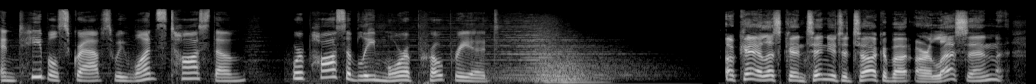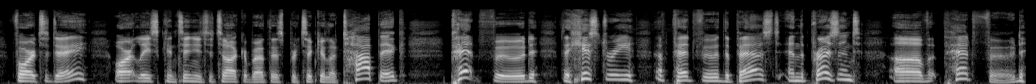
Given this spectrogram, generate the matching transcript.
and table scraps we once tossed them were possibly more appropriate. Okay, let's continue to talk about our lesson for today, or at least continue to talk about this particular topic pet food, the history of pet food, the past and the present of pet food.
